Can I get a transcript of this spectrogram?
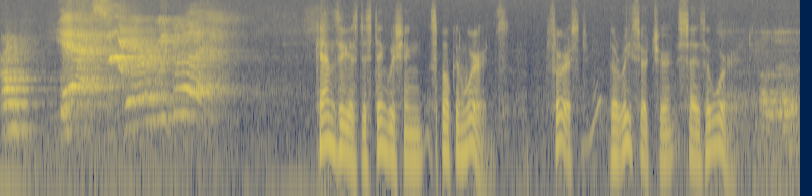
I. Yes, very good. Kanzi is distinguishing spoken words. First, the researcher says a word. Balloon.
